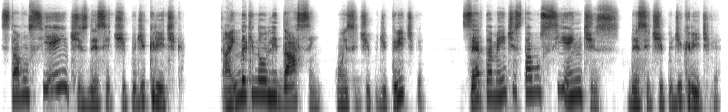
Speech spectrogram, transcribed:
estavam cientes desse tipo de crítica. Ainda que não lidassem com esse tipo de crítica, certamente estavam cientes desse tipo de crítica.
